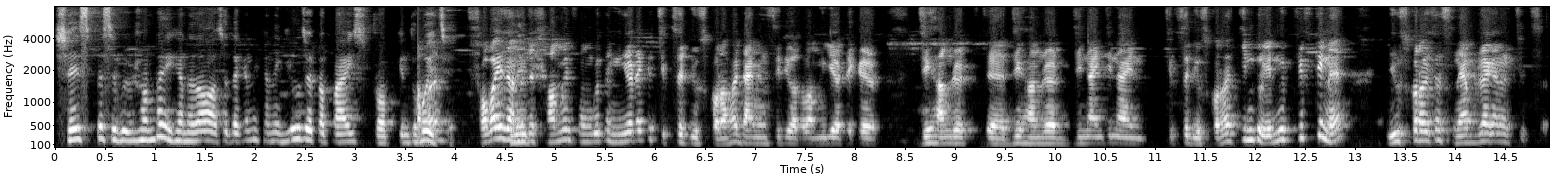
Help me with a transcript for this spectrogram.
সেই স্পেসিফিকেশনটা এখানে দেওয়া আছে। দেখেন এখানে হিউজ একটা প্রাইস ড্রপ কিন্তু হয়েছে। সবাই জানে মানে- যে Xiaomi ফোনগুলোতে মিডিয়াটেক চিপসেট ইউজ করা হয় ডাইমেনসিটি অথবা মিডিয়াটেকের G hundred G hundred G ninety nine chipset use করা হয়। কিন্তু রেডমি ফিফটিনে ইউজ করা হয়েছে স্ন্যাপড্রাগনের চিপসেট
